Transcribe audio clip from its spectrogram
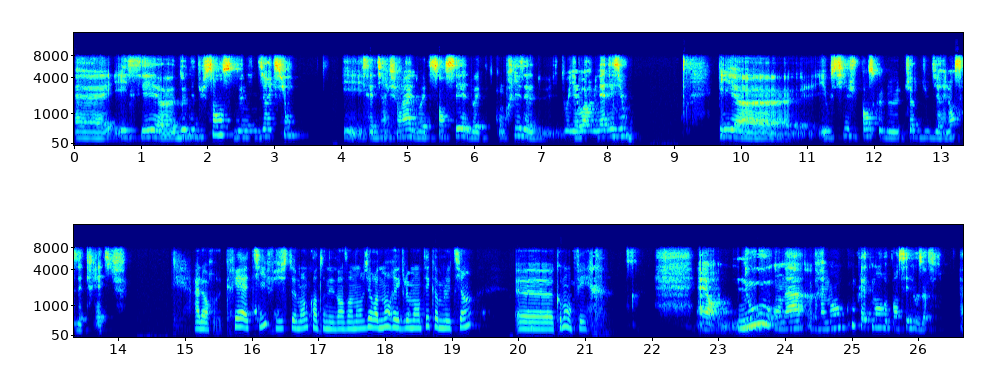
et c'est donner du sens, donner une direction et cette direction-là, elle doit être sensée, elle doit être comprise, il doit y avoir une adhésion. Euh, et, aussi, je pense que le job du dirigeant, c'est d'être créatif. Alors, créatif, justement, quand on est dans un environnement réglementé comme le tien, euh, comment on fait? Alors, nous, on a vraiment complètement repensé nos offres. Euh,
